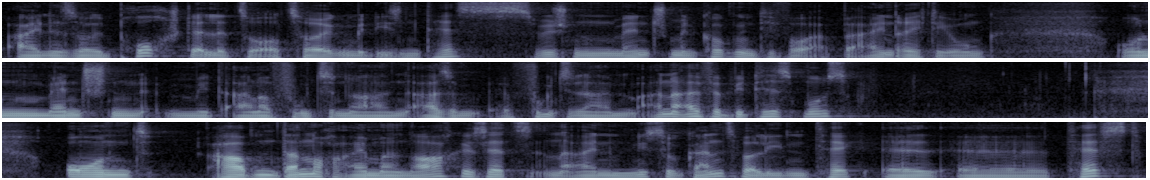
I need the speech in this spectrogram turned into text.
eine Sollbruchstelle zu erzeugen mit diesen Tests zwischen Menschen mit kognitiver Beeinträchtigung und Menschen mit einer funktionalen, also funktionalen Analphabetismus und haben dann noch einmal nachgesetzt in einem nicht so ganz validen Te äh, äh, Test.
